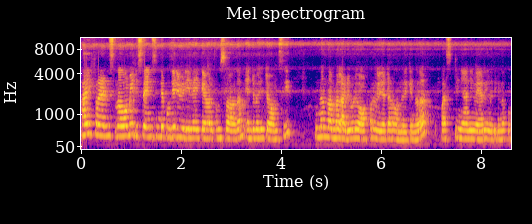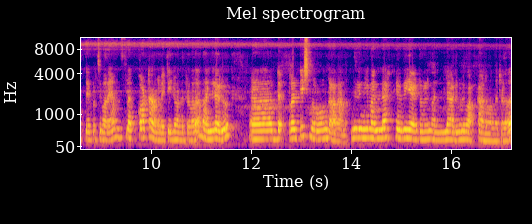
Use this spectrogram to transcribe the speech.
ഹായ് ഫ്രണ്ട്സ് നവമി ഡിസൈൻസിന്റെ പുതിയൊരു വീഡിയോയിലേക്ക് ഏവർക്കും സ്വാഗതം. എന്റെ പേര് ടോംസി. ഇന്ന് നമ്മൾ അടിപൊളി ഓഫർ വീഡിയോട്ടാണ് വന്നിരിക്കുന്നത്. ഫസ്റ്റ് ഞാൻ ഈ വെയർ ചെയ്തിരിക്കുന്ന കുർത്തയെ കുറിച്ച് പറയാം. കോട്ടൺ ആണ് മെറ്റീരിയൽ വന്നിട്ടുള്ളത്. നല്ലൊരു റെഡിഷ് മെറൂൺ കളറാണ് ഇതിലെങ്കിൽ നല്ല ഹെവി ആയിട്ടുള്ള നല്ല അടിപൊളി വർക്കാണ് വന്നിട്ടുള്ളത്.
